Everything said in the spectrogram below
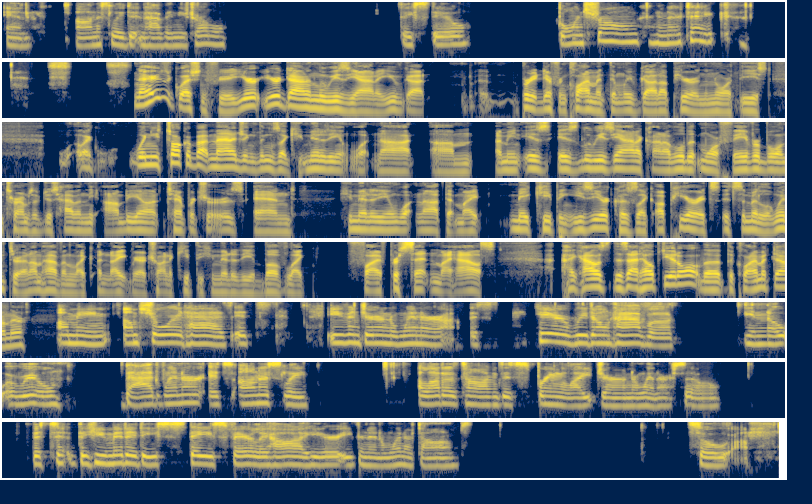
and honestly didn't have any trouble. They still going strong in their tank. Now here's a question for you. You're you're down in Louisiana. You've got a pretty different climate than we've got up here in the Northeast. Like when you talk about managing things like humidity and whatnot, um, I mean, is is Louisiana kind of a little bit more favorable in terms of just having the ambient temperatures and humidity and whatnot that might make keeping easier? Because like up here, it's it's the middle of winter, and I'm having like a nightmare trying to keep the humidity above like five percent in my house. How does that help you at all? The the climate down there? I mean, I'm sure it has. It's even during the winter. Uh, it's here we don't have a, you know, a real bad winter. It's honestly a lot of times it's spring light during the winter, so the t- the humidity stays fairly high here even in the winter times. So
